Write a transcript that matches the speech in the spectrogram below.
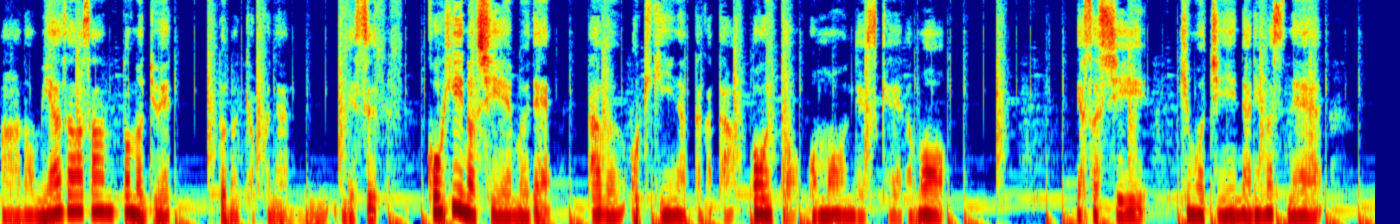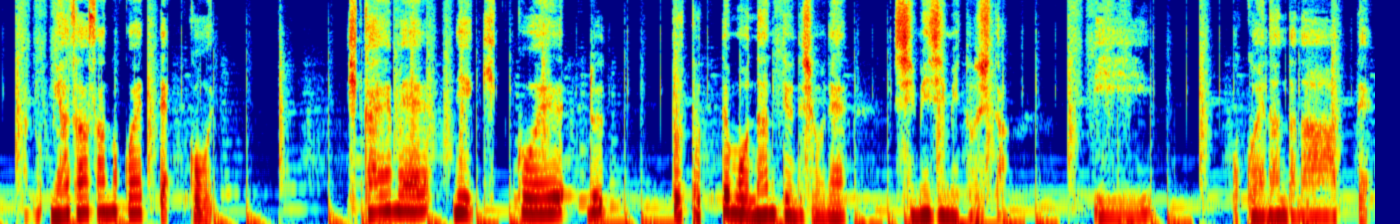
あの宮沢さんとのデュエットの曲なんです。コーヒーの CM で多分お聴きになった方多いと思うんですけれども、優しい気持ちになりますね。あの宮沢さんの声ってこう控えめに聞こえるととっても何て言うんでしょうね。しみじみとしたいいお声なんだなーって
